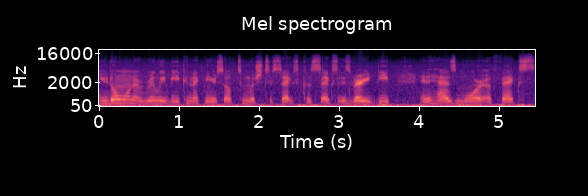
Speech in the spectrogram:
you don't want to really be connecting yourself too much to sex because sex is very deep and it has more effects.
